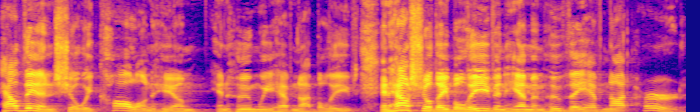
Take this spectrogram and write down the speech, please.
How then shall we call on him in whom we have not believed? And how shall they believe in him in whom they have not heard?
